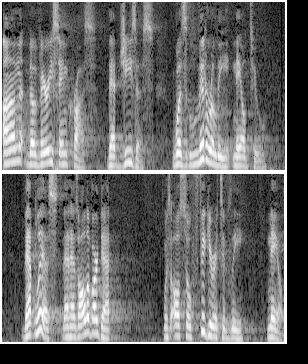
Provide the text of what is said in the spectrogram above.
On the very same cross that Jesus was literally nailed to, that list that has all of our debt was also figuratively nailed.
